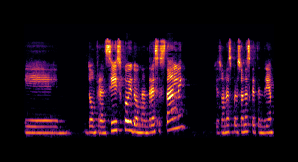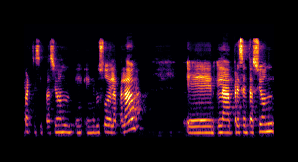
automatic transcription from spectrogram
eh, don Francisco y don Andrés Stanley, que son las personas que tendrían participación en, el uso de la palabra. Eh, la presentación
